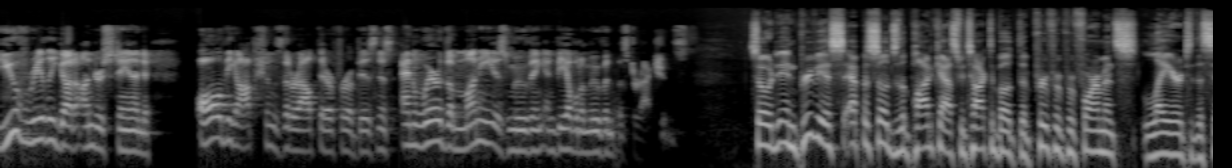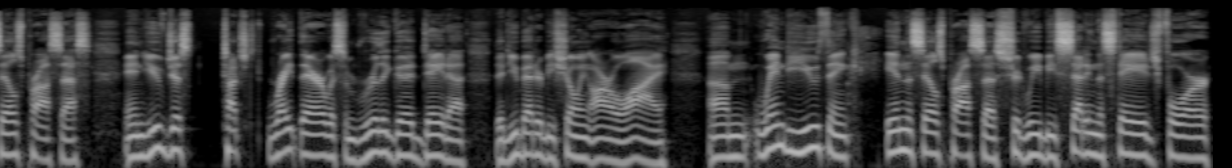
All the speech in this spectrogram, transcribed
you've really got to understand all the options that are out there for a business and where the money is moving and be able to move in those directions. So, in previous episodes of the podcast, we talked about the proof of performance layer to the sales process, and you've just touched right there with some really good data that you better be showing ROI. Um, when do you think in the sales process should we be setting the stage for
